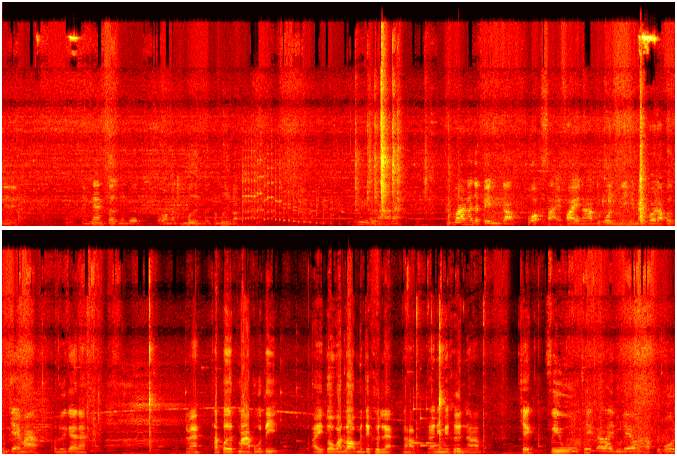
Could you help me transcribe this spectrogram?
นี่ยังแน่นเติ๊กเหมือนเดิมแต่ว่ามันทะมืนมันทะมืนหน่อย ไม่มีปัญหานะคิดว่าน่าจะเป็นกับพวกสายไฟนะครับทุกคนนี่เห็นไหมพอเราเปิดกุญแจมาคนดูใกนะเห็นไหมถ้าเปิดมาปกติ ไอตัววัดรอบมันจะขึ้นแล้วนะครับ แต่นนี้ไม่ขึ้นนะครับ เช็คฟิลเช็คอะไรดูแล้วนะครับ ทุกคน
